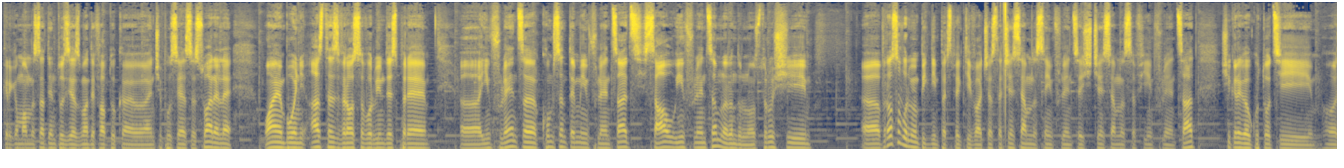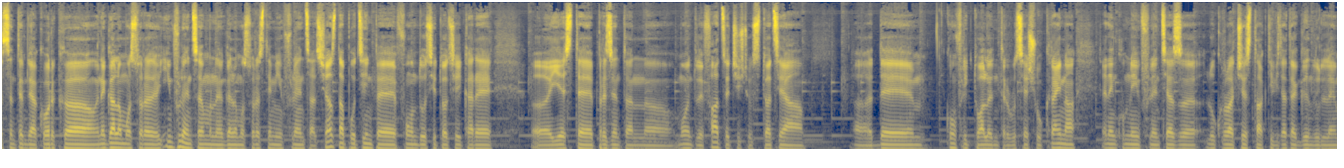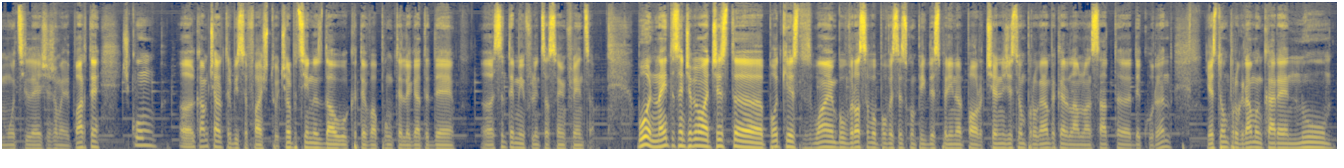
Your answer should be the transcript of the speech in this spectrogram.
Cred că m-am lăsat entuziasmat de faptul că a început să iasă soarele. Oameni buni, astăzi vreau să vorbim despre uh, influență, cum suntem influențați sau influențăm la rândul nostru și Uh, vreau să vorbim un pic din perspectiva aceasta, ce înseamnă să influențezi și ce înseamnă să fii influențat și cred că cu toții uh, suntem de acord că în egală măsură influențăm, în egală măsură suntem influențați și asta puțin pe fondul situației care uh, este prezentă în momentul de față, ce știu, situația de conflictuală între Rusia și Ucraina, vedem cum ne influențează lucrul acesta, activitatea, gândurile, emoțiile și așa mai departe și cum Uh, cam ce ar trebui să faci tu. Cel puțin îți dau câteva puncte legate de uh, suntem influențați sau influențăm. Bun, înainte să începem acest uh, podcast, oameni buni, vreau să vă povestesc un pic despre Inner Power Challenge. Este un program pe care l-am lansat de curând. Este un program în care nu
